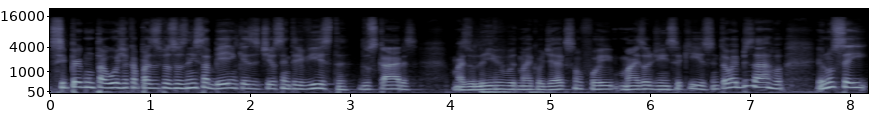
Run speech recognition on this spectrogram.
se perguntar hoje, é capaz das pessoas nem saberem que existia essa entrevista dos caras. Mas o Living with Michael Jackson foi mais audiência que isso. Então é bizarro. Eu não sei,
